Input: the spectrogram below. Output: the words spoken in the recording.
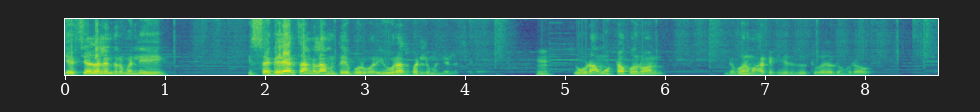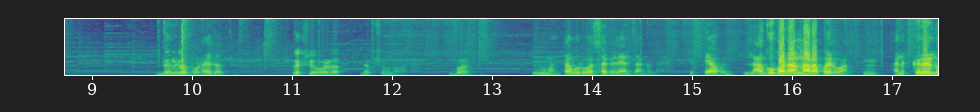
चर्चा झाल्यानंतर म्हणली की सगळ्यांना चांगला म्हणते बरोबर. युवराज पडले म्हणले लक्षात. एवढा मोठा पैलवान डबल महाराष्ट्र केसरी ज्योतिबाचा डोंगराव दगड फोडायचा होता. लक्ष्मी वडार लक्ष्मण वाडा बर. तुम्ही म्हणता बरोबर सगळ्यांना चांगला आहे त्या लागोपाठ आणणारा पैलवान. आणि करंट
